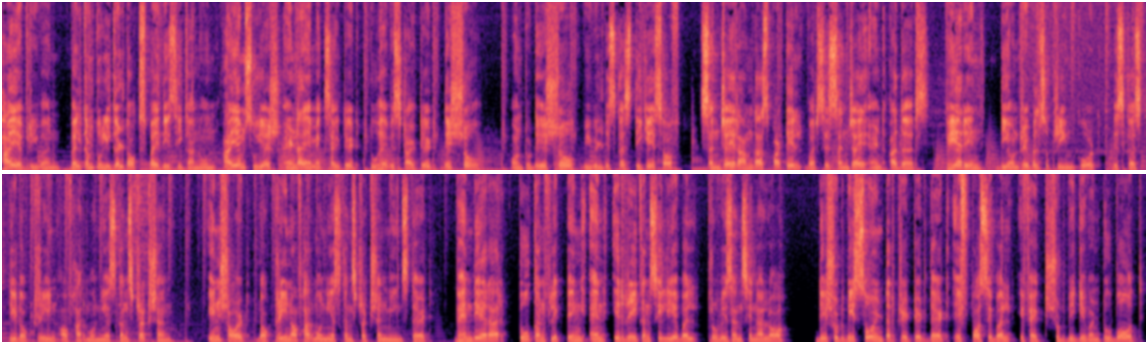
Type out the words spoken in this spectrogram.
Hi everyone, welcome to Legal Talks by Desi Kanoon. I am Suyash and I am excited to have started this show. On today's show, we will discuss the case of Sanjay Ramdas Patil versus Sanjay and others, wherein the Honorable Supreme Court discussed the doctrine of harmonious construction. In short, doctrine of harmonious construction means that when there are two conflicting and irreconcilable provisions in a law, they should be so interpreted that, if possible, effect should be given to both.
